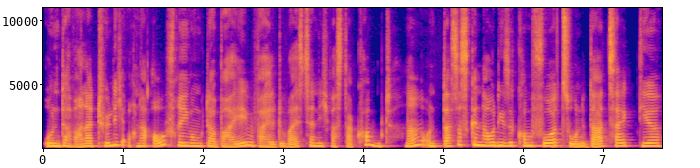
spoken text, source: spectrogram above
Und da war natürlich auch eine Aufregung dabei, weil du weißt ja nicht, was da kommt. Ne? Und das ist genau diese Komfortzone. Da zeigt dir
